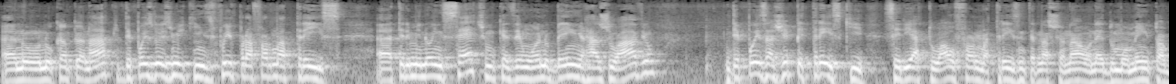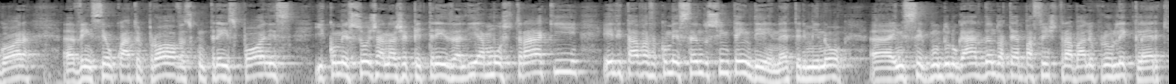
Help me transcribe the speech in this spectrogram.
uh, no, no, campeonato. Depois, 2015, fui para a Fórmula 3, uh, eh, terminou em sétimo, quer dizer, um ano bem razoável. Depois a GP3, que seria a atual Fórmula 3 internacional né, do momento agora, uh, venceu quatro provas com três poles e começou já na GP3 ali a mostrar que ele estava começando a se entender. Né? Terminou uh, em segundo lugar, dando até bastante trabalho para o Leclerc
